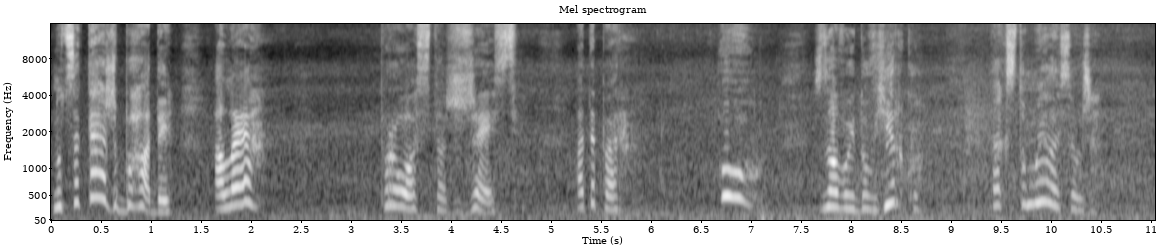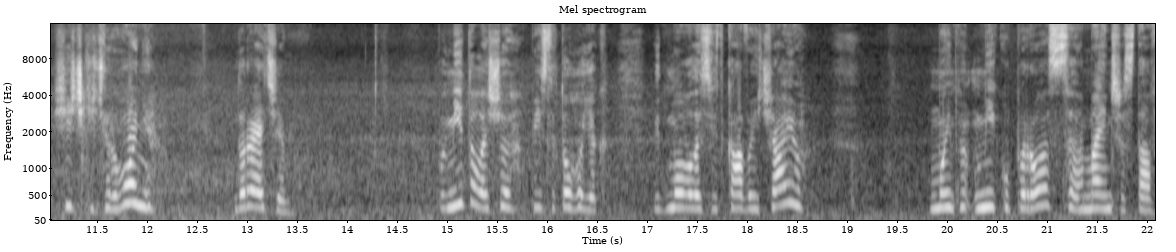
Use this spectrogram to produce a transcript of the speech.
Ну це теж БАДи, але просто жесть. А тепер ух, знову йду в гірку. Так стомилася вже. Щічки червоні. До речі, помітила, що після того, як відмовилась від кави і чаю, мій, мій купероз менше став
